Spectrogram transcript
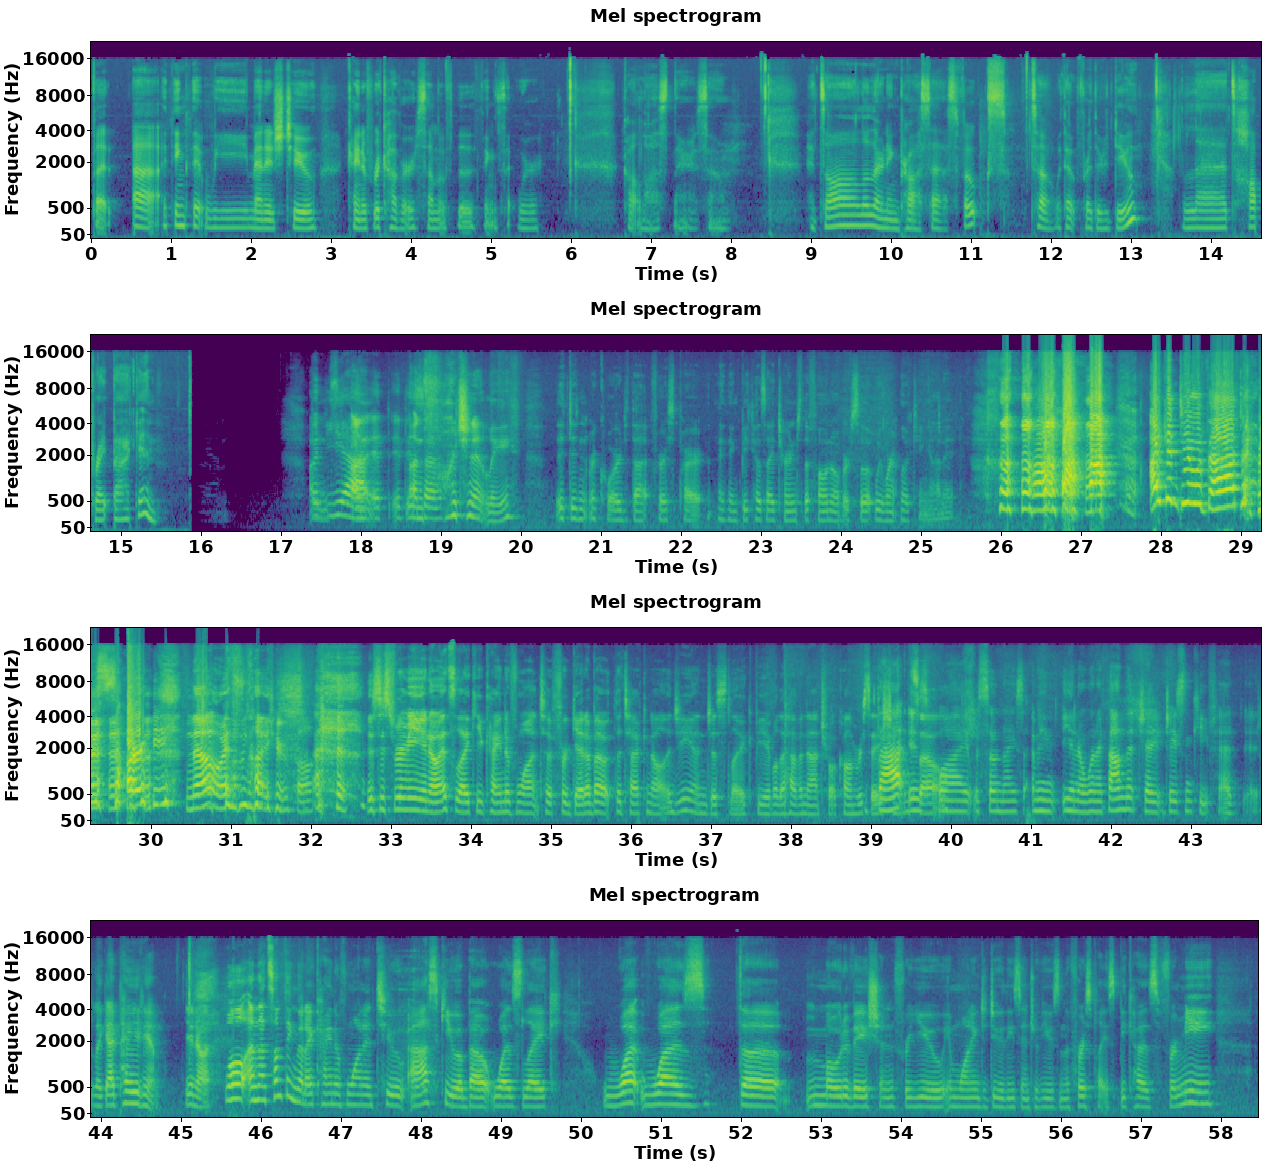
but uh, I think that we managed to kind of recover some of the things that were got lost there. So it's all a learning process, folks. So without further ado, let's hop right back in. But yeah, un- it, it is a, Unfortunately, it didn't record that first part, I think, because I turned the phone over so that we weren't looking at it. I can deal with that. I'm sorry. No, it's not your fault. It's just for me, you know, it's like you kind of want to forget about the technology and just like be able to have a natural conversation. That is so. why it was so nice. I mean, you know, when I found that J- Jason Keefe had, like, I paid him, you know. Well, and that's something that I kind of wanted to ask you about was like, what was the motivation for you in wanting to do these interviews in the first place? Because for me,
